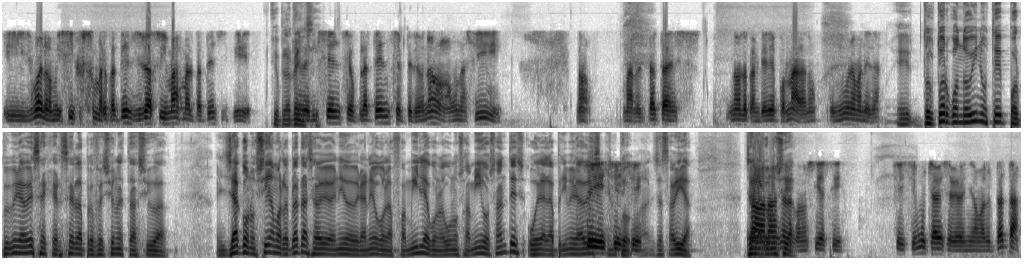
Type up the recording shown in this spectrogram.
y bueno, mis hijos son malplatenses, yo soy más malplatense que, que platense. o platense, pero no, aún así, no, Mar del Plata es no lo cambiaría por nada, ¿no? De ninguna manera. Eh, doctor, cuando vino usted por primera vez a ejercer la profesión a esta ciudad, ¿ya conocía Mar del Plata? ¿Ya había venido de veraneo con la familia, con algunos amigos antes? ¿O era la primera vez? Sí, sí, ah, ya sabía. ¿Ya no, no, ya la conocía, sí. Sí, sí, muchas veces había venido a Mar del Plata.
